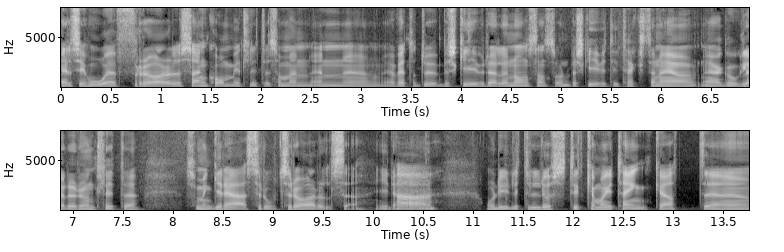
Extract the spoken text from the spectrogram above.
LCHF-rörelsen kommit lite som en, en, eh, jag vet att du beskriver det, eller någonstans det beskrivet i texten när jag, när jag googlade runt lite, som en gräsrotsrörelse i det här. Ja. Och det är lite lustigt kan man ju tänka att eh,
